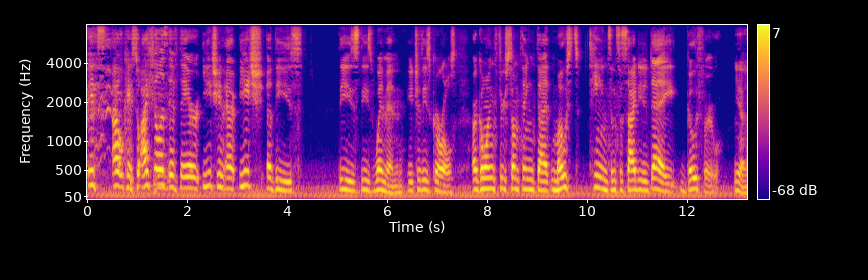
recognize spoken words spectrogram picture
it's. oh, okay, so I feel as if they're each and e- each of these, these these women, each of these girls are going through something that most teens in society today go through. Yeah,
